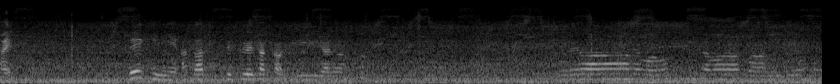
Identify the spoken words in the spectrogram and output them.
はい。冷気に当たってくれたかギリギリありますか？これはでもあの杉玉だから右の方向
